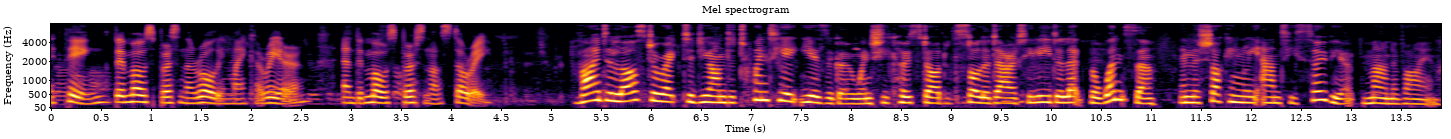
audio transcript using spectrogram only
I think, the most personal role in my career and the most personal story. Wajda last directed Janda 28 years ago when she co starred with Solidarity leader Lech Wałęsa in the shockingly anti Soviet Man of Iron.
